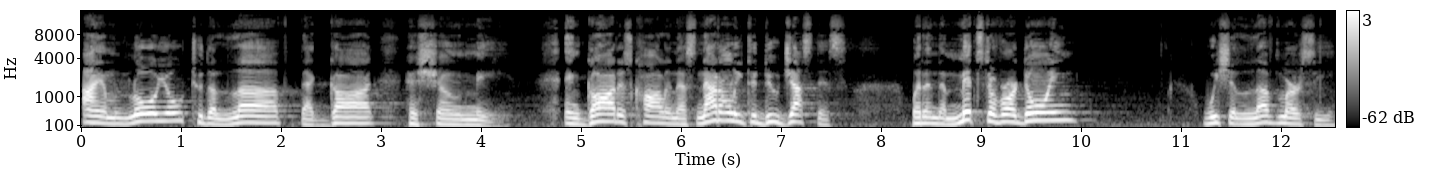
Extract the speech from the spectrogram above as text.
I am loyal to the love that God has shown me. And God is calling us not only to do justice, but in the midst of our doing, we should love mercy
